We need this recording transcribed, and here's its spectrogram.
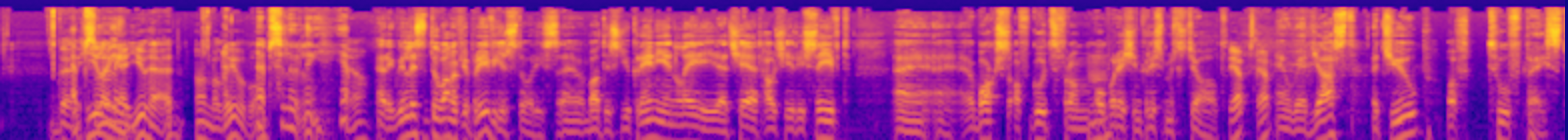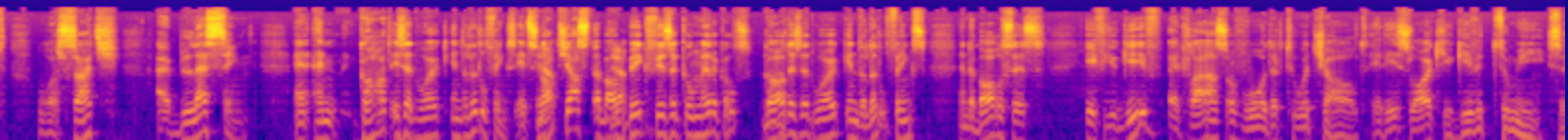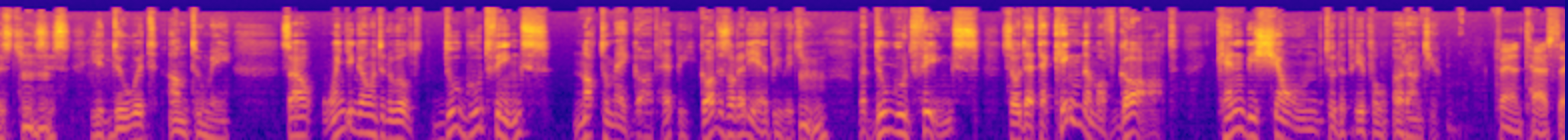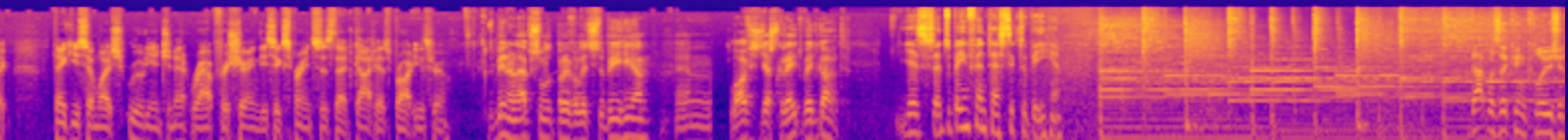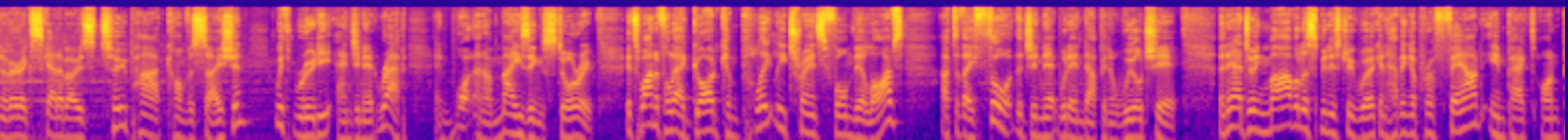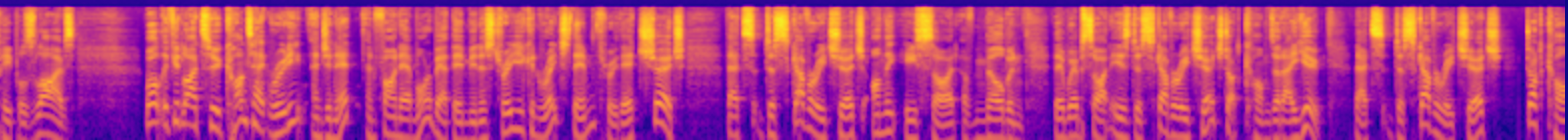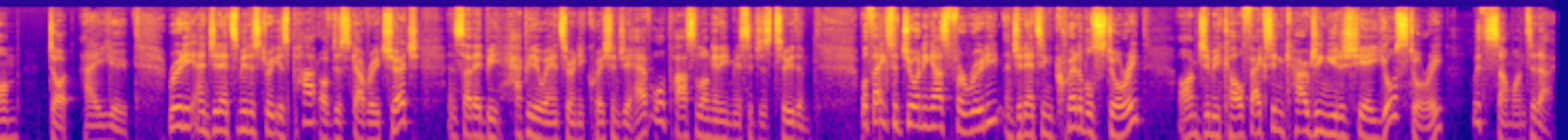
The healing Hmm. That you had, unbelievable. Absolutely. Yep. Yeah. Eric, we listened to one of your previous stories uh, about this Ukrainian lady that shared how she received uh, a box of goods from Operation Christmas Child. Yep, yep. And where just a tube of toothpaste was such a blessing. And, and God is at work in the little things. It's not just about Yep. big physical miracles. God is at work in the little things. And the Bible says, if you give a glass of water to a child, it is like you give it to me, says mm-hmm. Jesus. You do it unto me. So when you go into the world, do good things not to make God happy. God is already happy with you. Mm-hmm. But do good things so that the kingdom of God can be shown to the people around you. Fantastic. Thank you so much, Rudy and Jeannette Rap, for sharing these experiences that God has brought you through. It's been an absolute privilege to be here, and life is just great with God. Yes, it's been fantastic to be here. That was a conclusion of Eric Skattebo's two part conversation with Rudy and Jeannette Rap. And what an amazing story. It's wonderful how God completely transformed their lives after they thought that Jeannette would end up in a wheelchair. They're now doing marvellous ministry work and having a profound impact on people's lives. Well, if you'd like to contact Rudy and Jeannette and find out more about their ministry, you can reach them through their church. That's Discovery Church on the east side of Melbourne. Their website is discoverychurch.com.au. That's discoverychurch.com.au. Rudy and Jeannette's ministry is part of Discovery Church, and so they'd be happy to answer any questions you have or pass along any messages to them. Well, thanks for joining us for Rudy and Jeannette's incredible story. I'm Jimmy Colfax, encouraging you to share your story with someone today.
